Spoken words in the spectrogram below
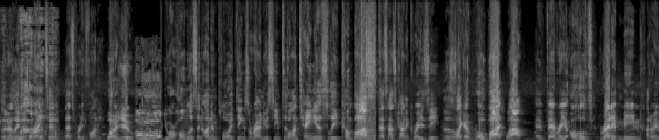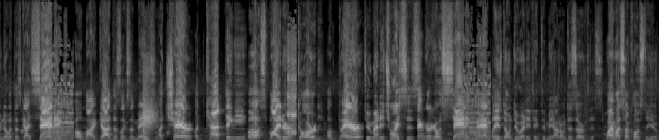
Literally just Renton? That's pretty funny. What are you? Oh! You are homeless and unemployed. Things around you seem to spontaneously combust. That sounds kind of crazy. This is like a robot. Wow. A very old Reddit meme. I don't even know what this guy's saying. Oh my god, this looks amazing. A chair, a cat thingy. Oh, a spider, guard, a bear. Too many choices. I think I'm gonna go with Sanic, man. Please don't do anything to me. I don't deserve this. Why am I so close to you?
